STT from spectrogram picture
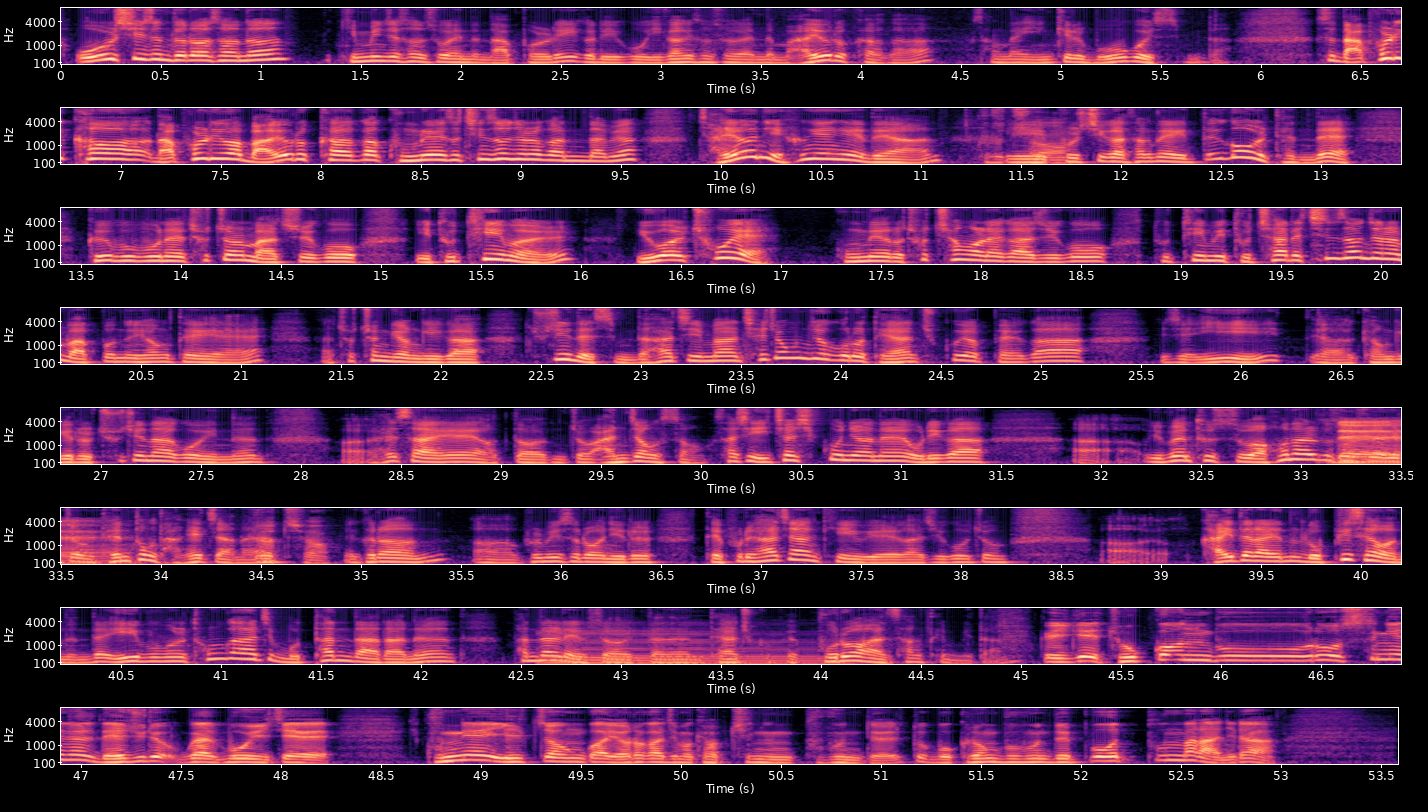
올 시즌 들어서는 김민재 선수가 있는 나폴리 그리고 이강인 선수가 있는 마요르카가 상당히 인기를 모으고 있습니다. 그래서 나폴리카 나폴리와 마요르카가 국내에서 친선전을 갖는다면 자연히 흥행에 대한 그렇죠. 이 불씨가 상당히 뜨거울 텐데 그 부분에 초점을 맞추고 이 두 팀을 6월 초에 국내로 초청을 해가지고 두 팀이 두 차례 친선전을 맞붙는 형태의 초청 경기가 추진됐습니다. 하지만 최종적으로 대한축구협회가 이제 이 어, 경기를 추진하고 있는 어, 회사의 어떤 좀 안정성. 사실 2019년에 우리가 어, 유벤투스와 호날두 선수에게 네. 좀 된통 당했잖아요. 그렇죠. 그런 어, 불미스러운 일을 되풀이하지 않기 위해 가지고 좀 어, 가이드라인을 높이 세웠는데 이 부분을 통과하지 못한다라는 판단을 내서 음. 일단은 대한축구협회 불허한 상태입니다. 그러니까 이게 조건부로 승인을 내주려, 그러니까 뭐 이제 국내 일정과 여러 가지 뭐 겹치는 부분들 또 뭐 그런 부분들 뿐만 아니라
